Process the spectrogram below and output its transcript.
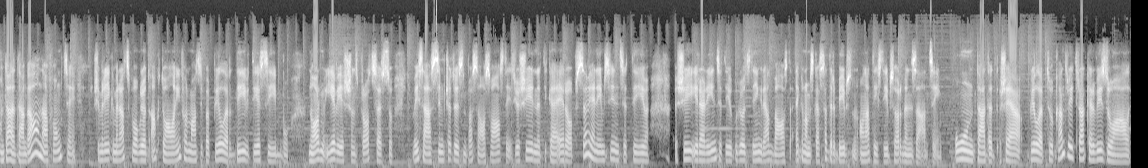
Un tāda tā galvenā funkcija Šim rīkam ir atspoguļot aktuālā informācija par Pilāra divu tiesību normu ieviešanas procesu visās 140 pasaules valstīs. Jo šī ir ne tikai Eiropas Savienības iniciatīva, šī ir arī iniciatīva, kur ļoti stingri atbalsta ekonomiskās sadarbības un attīstības organizācija. Un tātad šajā Pillar to Country Tracker vizuāli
